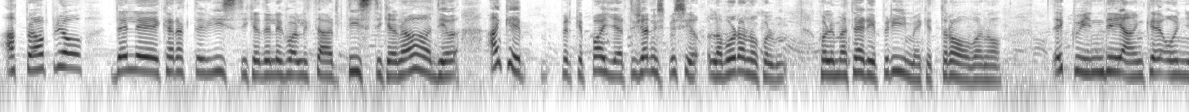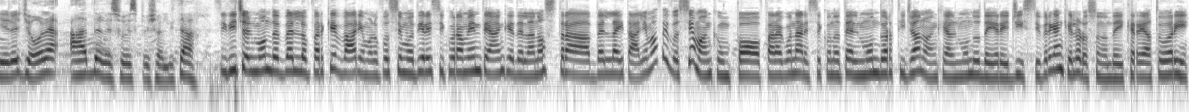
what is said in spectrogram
ha proprio delle caratteristiche, delle qualità artistiche, no? Di, anche perché poi gli artigiani spesso lavorano col, con le materie prime che trovano e quindi anche ogni regione ha delle sue specialità. Si dice il mondo è bello perché varia, ma lo possiamo dire sicuramente anche della nostra bella Italia, ma poi possiamo anche un po' paragonare secondo te il mondo artigiano anche al mondo dei registi, perché anche loro sono dei creatori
